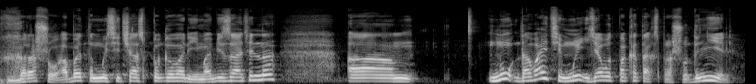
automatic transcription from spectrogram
Хорошо, об этом мы сейчас поговорим обязательно. Ам, ну, давайте мы, я вот пока так спрошу. Даниэль, а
